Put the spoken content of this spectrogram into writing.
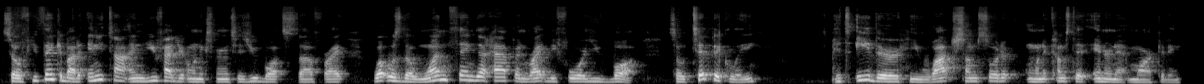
So if you think about it, anytime and you've had your own experiences, you bought stuff, right? What was the one thing that happened right before you bought? So typically, it's either you watch some sort of when it comes to internet marketing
